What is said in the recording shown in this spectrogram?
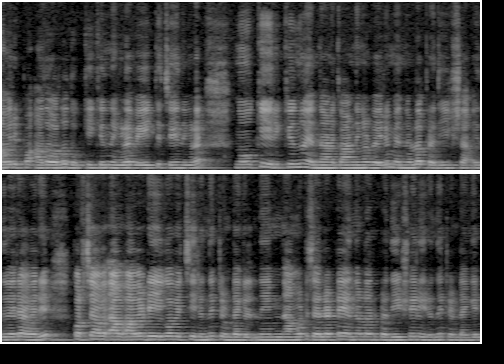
അവരിപ്പോൾ അതോർത്ത് ദുഃഖിക്കുന്നു. നിങ്ങളെ വെയിറ്റ് ചെയ്ത് നിങ്ങളെ നോക്കിയിരിക്കുന്നു എന്നാണ് കാരണം നിങ്ങൾ വരും എന്നുള്ള പ്രതീക്ഷ. ഇതുവരെ അവർ കുറച്ച് അവരുടെ ഈഗോ വെച്ച് ഇരുന്നിട്ടുണ്ടെങ്കിൽ അങ്ങോട്ട് ചെല്ലട്ടെ എന്നുള്ള ഒരു പ്രതീക്ഷയിൽ ഇരുന്നിട്ടുണ്ടെങ്കിൽ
